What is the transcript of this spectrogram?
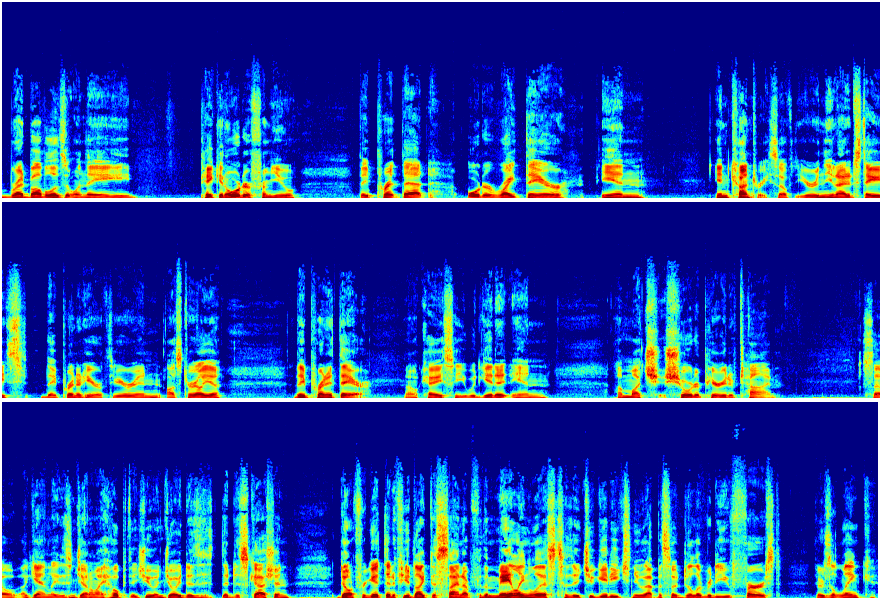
redbubble is that when they take an order from you they print that order right there in in country. So if you're in the united states they print it here. If you're in australia they print it there okay so you would get it in a much shorter period of time. So, again, ladies and gentlemen, I hope that you enjoyed the discussion. Don't forget that if you'd like to sign up for the mailing list so that you get each new episode delivered to you first, there's a link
